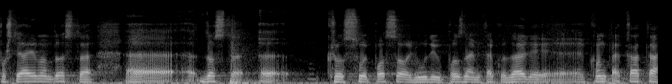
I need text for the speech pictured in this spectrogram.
pošto ja imam dosta, e, dosta e, kroz svoj posao ljudi upoznajem i tako dalje, e, kontakata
